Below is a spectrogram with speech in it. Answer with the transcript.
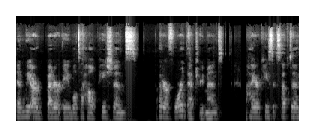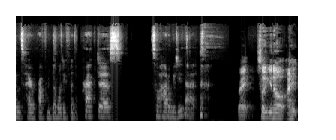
and we are better able to help patients better afford that treatment, higher case acceptance, higher profitability for the practice, so how do we do that? Right. So you know, I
